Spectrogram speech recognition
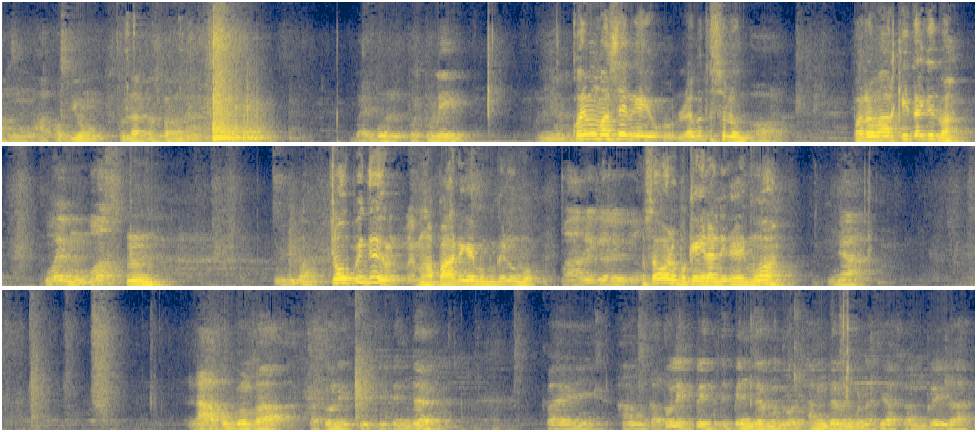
ang ako yung tulad ko na Bible Apostolic. Anya. Kuha mo master kay wala ba ta sulod? Oh. Para makita gid ba? Kuha mo, boss. Hmm. Pwede ba? No, pwede. May mga pare kayo magano mo. Pare ka rin. Sa ano pagkailan ni mo ha? Nya. Naapog ko sa Catholic Faith Defender. Kay ang Catholic Faith Defender mo doon, under mo na siya sa umbrella.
